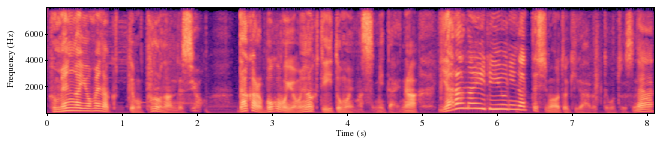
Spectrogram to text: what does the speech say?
譜面が読めなくってもプロなんですよ。だから僕も読めなくていいと思いますみたいなやらない理由になってしまう時があるってことですね。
